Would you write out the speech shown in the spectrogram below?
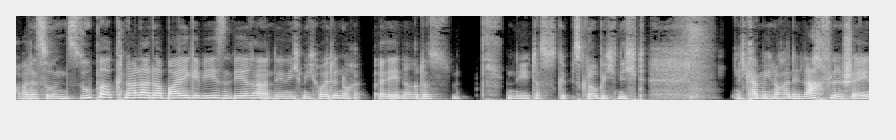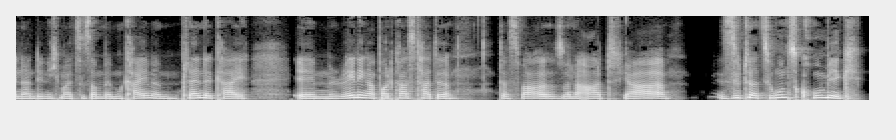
Aber dass so ein super Knaller dabei gewesen wäre, an den ich mich heute noch erinnere, das, nee, das gibt's glaube ich nicht. Ich kann mich noch an den Lachflash erinnern, den ich mal zusammen mit dem Kai, mit dem Planet Kai im Raininger Podcast hatte. Das war so eine Art, ja, Situationskomik,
